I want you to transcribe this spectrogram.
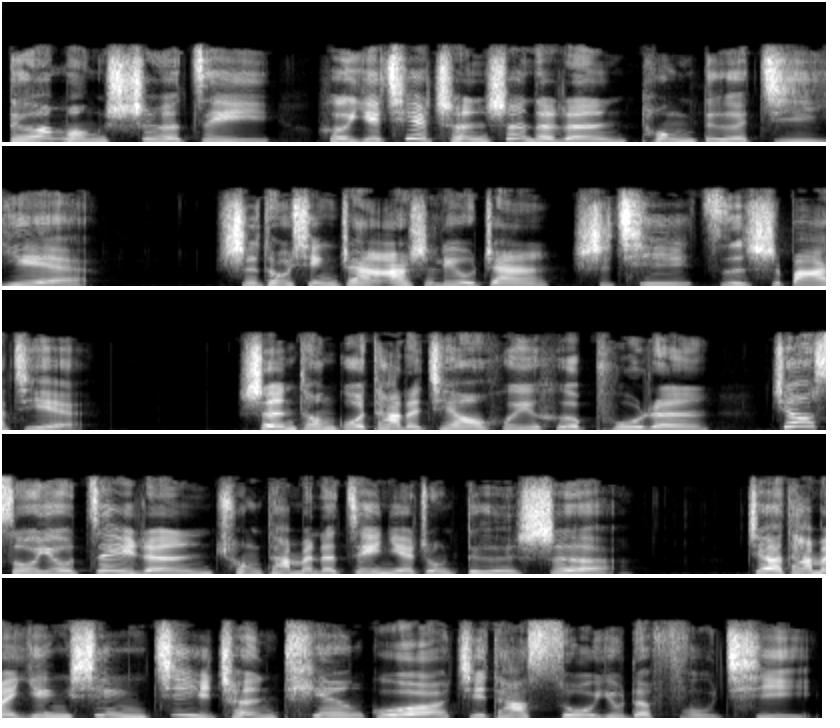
得蒙赦罪，和一切成圣的人同得基业。使徒行传二十六章十七至十八节，神通过他的教会和仆人。叫所有罪人从他们的罪孽中得赦，叫他们因信继承天国及他所有的福气，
